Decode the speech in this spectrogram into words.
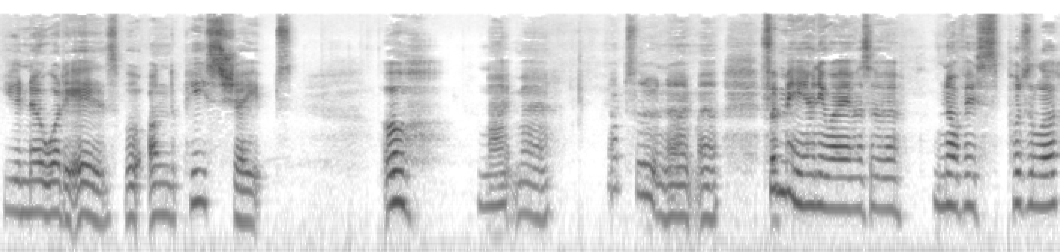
you know what it is, but on the piece shapes, oh, nightmare. Absolute nightmare. For me, anyway, as a novice puzzler,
